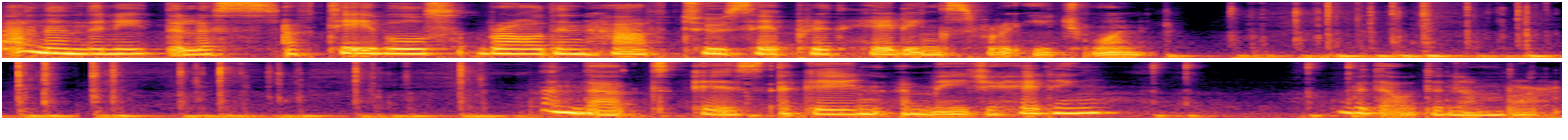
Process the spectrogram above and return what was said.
and underneath the list of tables rather than have two separate headings for each one. That is again a major heading without a number.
